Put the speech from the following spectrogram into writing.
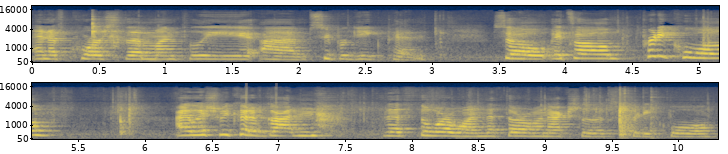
and of course the monthly um, Super Geek pin. So it's all pretty cool. I wish we could have gotten the Thor one. The Thor one actually looks pretty cool.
